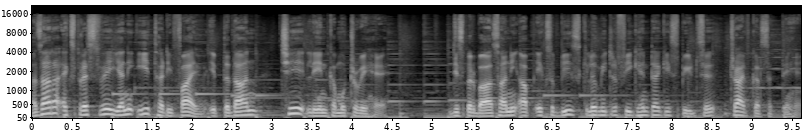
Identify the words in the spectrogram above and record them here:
हज़ारा एक्सप्रेसवे यानी ई थर्टी फाइव इब्तदान छः लेन का मोटरवे है, जिस पर बसानी आप 120 किलोमीटर फ़ी घंटा की स्पीड से ड्राइव कर सकते हैं।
